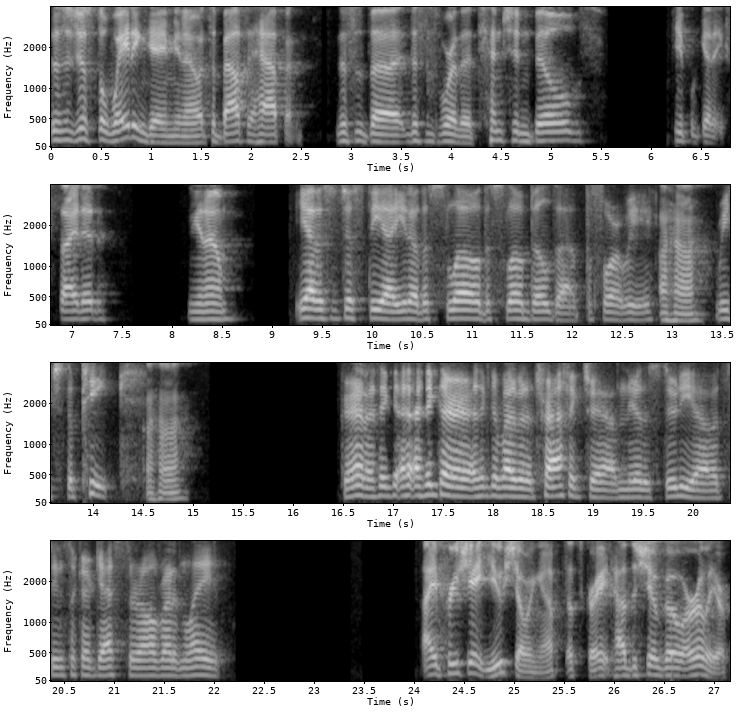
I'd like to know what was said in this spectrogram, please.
This is just the waiting game, you know, it's about to happen. This is the this is where the tension builds. People get excited, you know. Yeah, this is just the uh, you know the slow the slow build up before we Uh-huh. reach the peak. Uh-huh. Grant, I think I think there I think there might have been a traffic jam near the studio. It seems like our guests are all running late. I appreciate you showing up. That's great. How'd the show go earlier?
